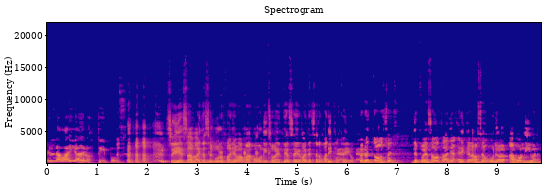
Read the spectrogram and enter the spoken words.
En la bahía de los tipos. sí, esa vaina seguro fallaba Mahoney y su gente hacía vaina hacer maricoteo. Pero entonces, después de esa batalla, el carajo se unió a Bolívar,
